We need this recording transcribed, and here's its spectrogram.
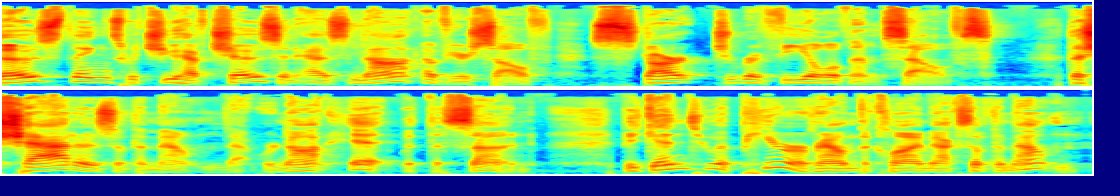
those things which you have chosen as not of yourself start to reveal themselves. The shadows of the mountain that were not hit with the sun begin to appear around the climax of the mountain.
